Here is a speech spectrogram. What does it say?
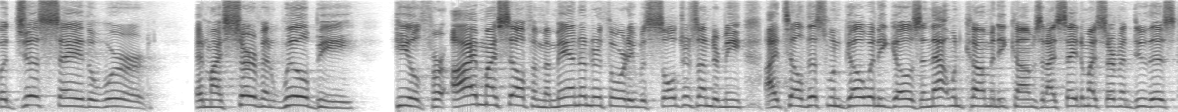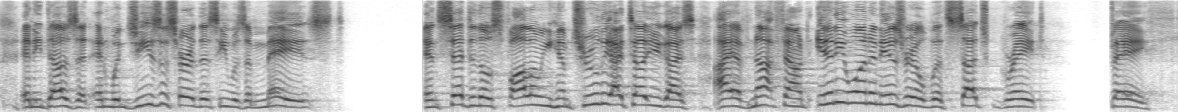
But just say the word, and my servant will be healed. For I myself am a man under authority with soldiers under me. I tell this one, go, and he goes, and that one, come, and he comes. And I say to my servant, do this, and he does it. And when Jesus heard this, he was amazed and said to those following him, Truly I tell you guys, I have not found anyone in Israel with such great faith.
